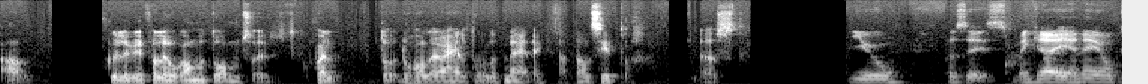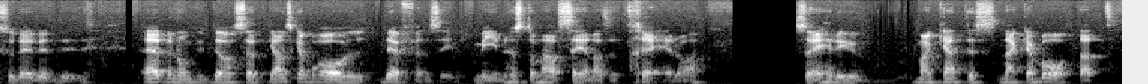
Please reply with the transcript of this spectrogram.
Ja, skulle vi förlora mot dem så själv, då, då håller jag helt och hållet med dig att han sitter löst. Jo, precis. Men grejen är också det, det, det även om det har sett ganska bra ut defensivt, minus de här senaste tre då, så är det ju, man kan inte snacka bort att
